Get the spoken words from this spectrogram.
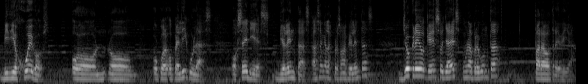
videojuegos o, o, o películas o series violentas hacen a las personas violentas, yo creo que eso ya es una pregunta para otro día.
